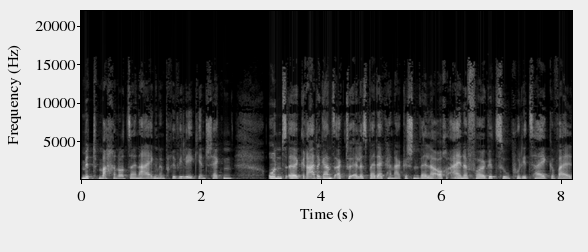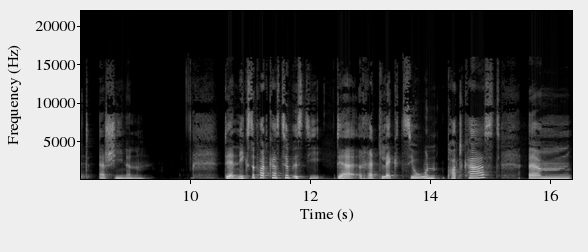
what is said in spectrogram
mitmachen und seine eigenen Privilegien checken. Und äh, gerade ganz aktuell ist bei der kanakischen Welle auch eine Folge zu Polizeigewalt erschienen. Der nächste Podcast-Tipp ist die der Redlektion Podcast. Ähm,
